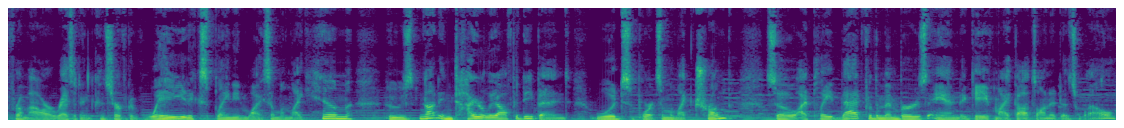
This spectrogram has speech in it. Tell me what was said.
from our resident conservative Wade explaining why someone like him, who's not entirely off the deep end, would support someone like Trump. So I played that for the members and gave my thoughts on it as well.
